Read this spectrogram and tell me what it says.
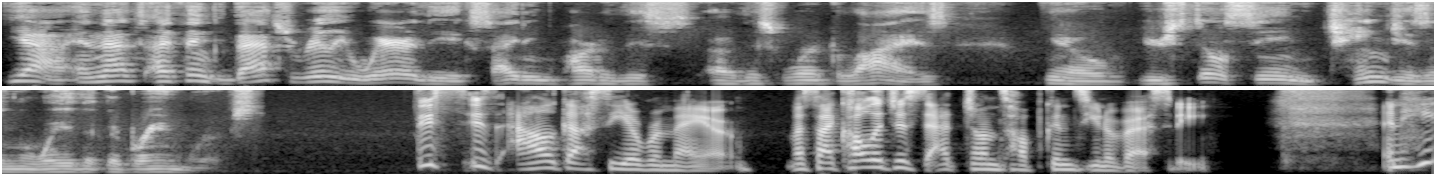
Yeah, and that's I think that's really where the exciting part of this of this work lies. You know, you're still seeing changes in the way that the brain works. This is Al Garcia Romeu, a psychologist at Johns Hopkins University. And he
